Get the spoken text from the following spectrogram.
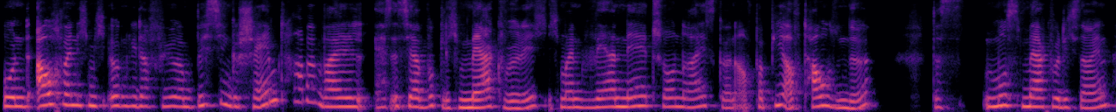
Und auch wenn ich mich irgendwie dafür ein bisschen geschämt habe, weil es ist ja wirklich merkwürdig. Ich meine, wer näht schon Reiskörner auf Papier auf Tausende? Das muss merkwürdig sein.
